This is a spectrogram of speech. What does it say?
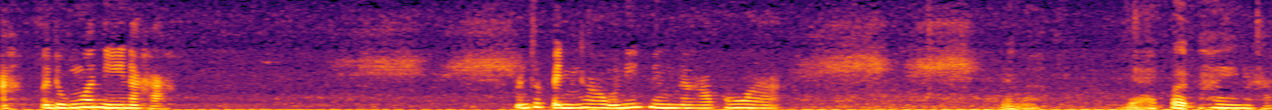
อะมาดูงวดนี้นะคะ มันจะเป็นเงานิดนึงนะคะ เพราะว่า เดี๋ยวนะเดี๋ยวเปิดให้นะคะ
